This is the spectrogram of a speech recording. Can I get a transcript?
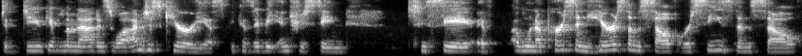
do, do you give them that as well? I'm just curious because it'd be interesting to see if uh, when a person hears themselves or sees themselves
